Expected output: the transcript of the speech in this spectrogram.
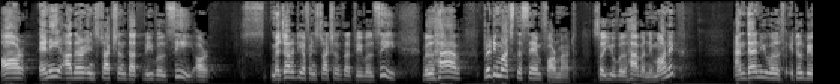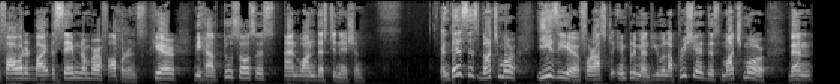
or any other instruction that we will see or majority of instructions that we will see will have pretty much the same format. So you will have a mnemonic, and then will, it will be forwarded by the same number of operands. Here we have two sources and one destination. And this is much more easier for us to implement. You will appreciate this much more when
